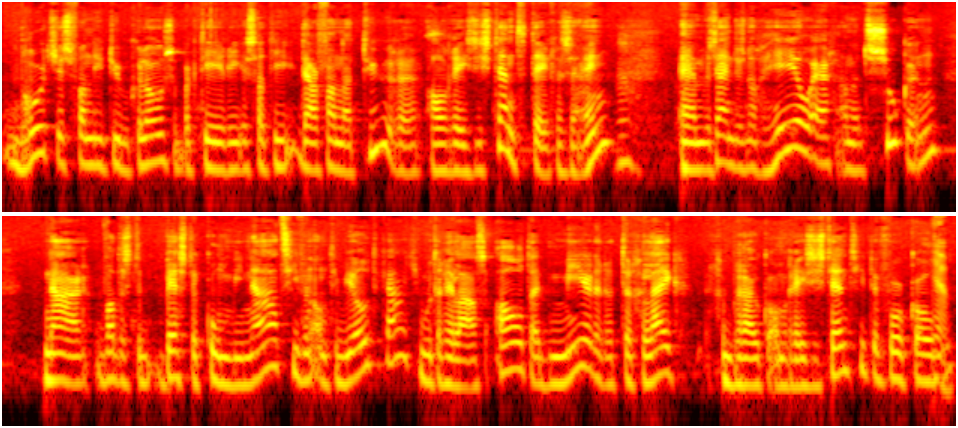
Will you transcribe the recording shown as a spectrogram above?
broertjes van die tuberculosebacterie is dat die daar van nature al resistent tegen zijn. Mhm. En we zijn dus nog heel erg aan het zoeken naar wat is de beste combinatie van antibiotica. Want je moet er helaas altijd meerdere tegelijk gebruiken om resistentie te voorkomen.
